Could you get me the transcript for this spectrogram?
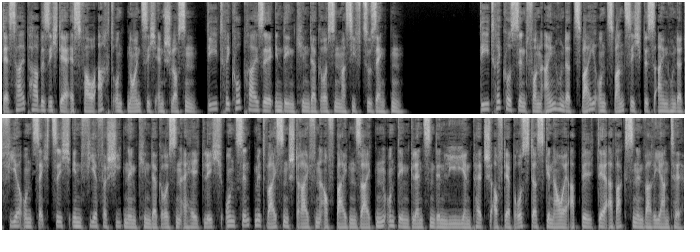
Deshalb habe sich der SV 98 entschlossen, die Trikotpreise in den Kindergrößen massiv zu senken. Die Trikots sind von 122 bis 164 in vier verschiedenen Kindergrößen erhältlich und sind mit weißen Streifen auf beiden Seiten und dem glänzenden Lilienpatch auf der Brust das genaue Abbild der Erwachsenenvariante.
